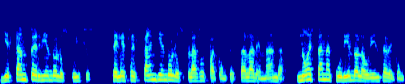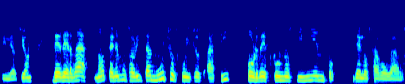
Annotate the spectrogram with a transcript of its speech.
y están perdiendo los juicios, se les están yendo los plazos para contestar la demanda, no están acudiendo a la audiencia de conciliación. De verdad, ¿no? Tenemos ahorita muchos juicios así por desconocimiento de los abogados.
